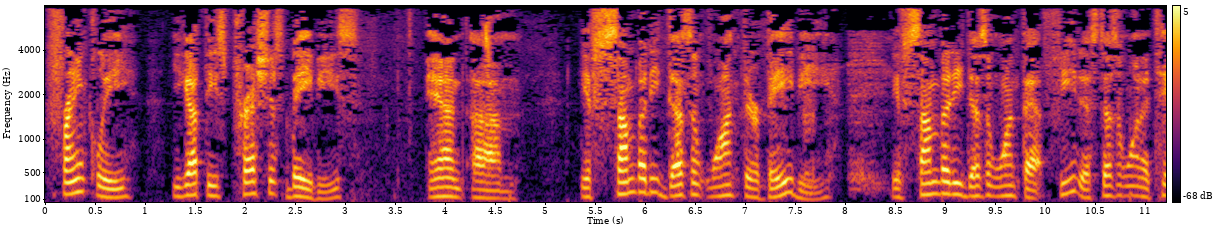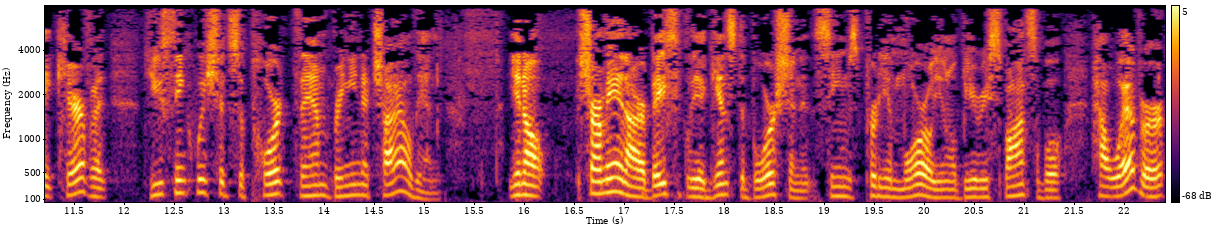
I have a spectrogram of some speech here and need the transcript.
frankly, you got these precious babies, and um, if somebody doesn't want their baby, if somebody doesn't want that fetus, doesn't want to take care of it, do you think we should support them bringing a child in? You know, Charmaine and I are basically against abortion. It seems pretty immoral, you know, be responsible. However,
